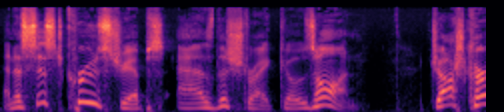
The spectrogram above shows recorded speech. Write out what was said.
and assist cruise ships as the strike goes on. Josh Kerman.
